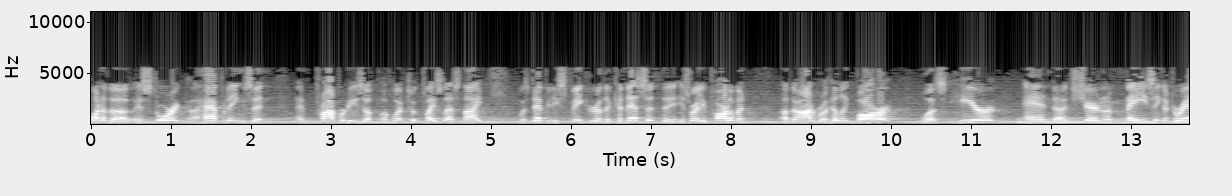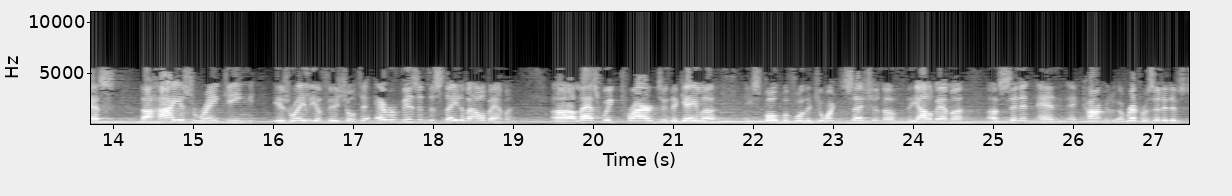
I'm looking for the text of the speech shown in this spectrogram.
one of the historic happenings and, and properties of, of what took place last night was Deputy Speaker of the Knesset, the Israeli Parliament, uh, the Honorable Hilik Bar, was here and uh, shared an amazing address, the highest ranking Israeli official to ever visit the state of Alabama. Uh, last week, prior to the gala, he spoke before the joint session of the Alabama uh, Senate and, and Con- uh, representatives.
